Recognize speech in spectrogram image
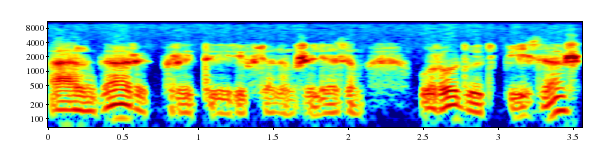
а ангары, крытые рифленым железом, уродуют пейзаж,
